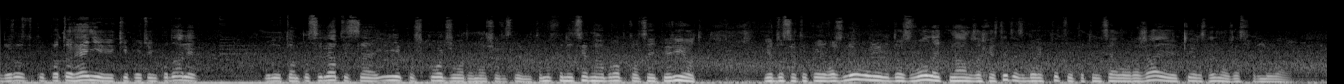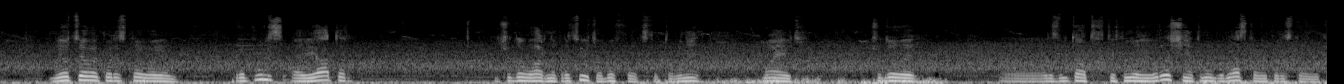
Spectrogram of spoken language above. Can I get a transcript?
для розвитку патогенів, які потім подалі будуть там поселятися і пошкоджувати наші рослини. Тому фунгіцидна обробка в цей період є досить такою важливою і дозволить нам захистити, зберегти цей потенціал урожаю, який рослина вже сформувала. Для цього використовуємо пропульс, авіатор. Чудово гарно працюють або Фокс. Тобто вони мають чудовий е, результат технології вирощення, тому, будь ласка, використовуйте.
